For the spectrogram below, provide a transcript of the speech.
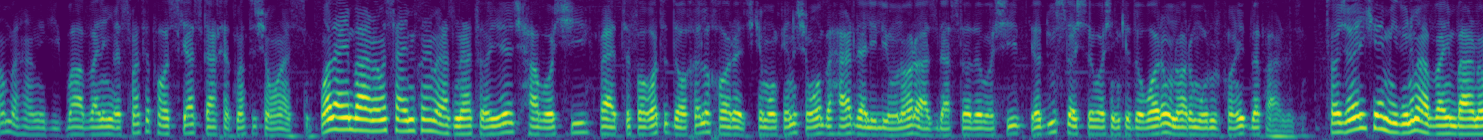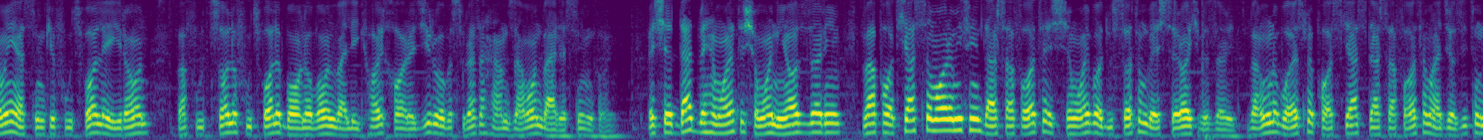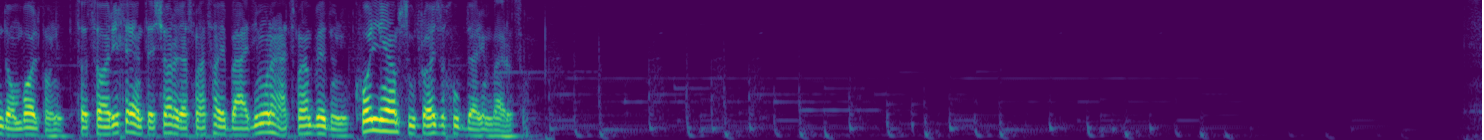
سلام به همگی. با اولین قسمت پادکست در خدمت شما هستیم. ما در این برنامه سعی می‌کنیم از نتایج هواشی و اتفاقات داخل و خارج که ممکنه شما به هر دلیلی اونا رو از دست داده باشید یا دوست داشته باشین که دوباره اونا رو مرور کنید بپردازیم. تا جایی که می‌دونیم اولین برنامه هستیم که فوتبال ایران و فوتسال و فوتبال بانوان و لیگ های خارجی رو به صورت همزمان بررسی می‌کنیم. به شدت به حمایت شما نیاز داریم و پادکست ما رو می‌تونید در صفحات اجتماعی با دوستاتون به اشتراک بذارید و اونو با اسم پادکست در صفحات مجازیتون دنبال کنید تا تاریخ انتشار قسمت های بعدیمون رو حتما بدونید. کلی هم سورپرایز خوب داریم براتون.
